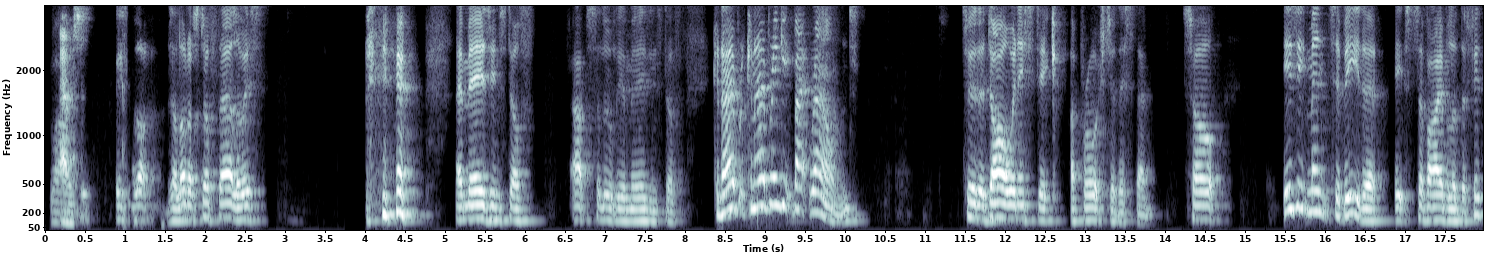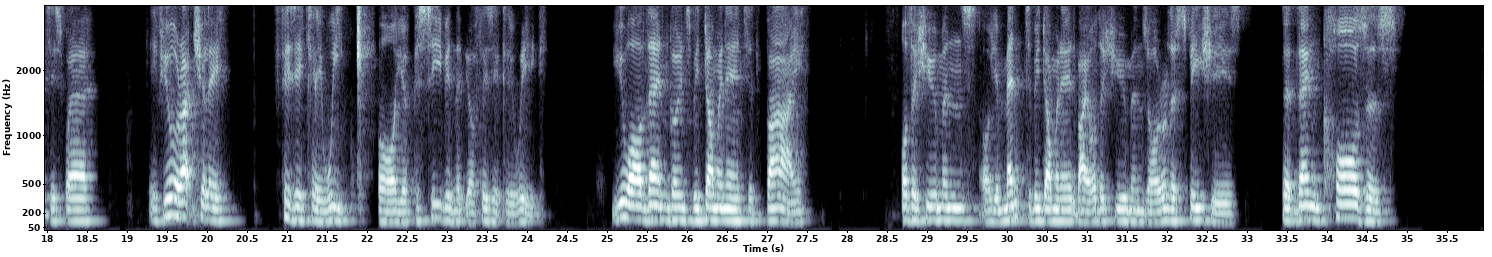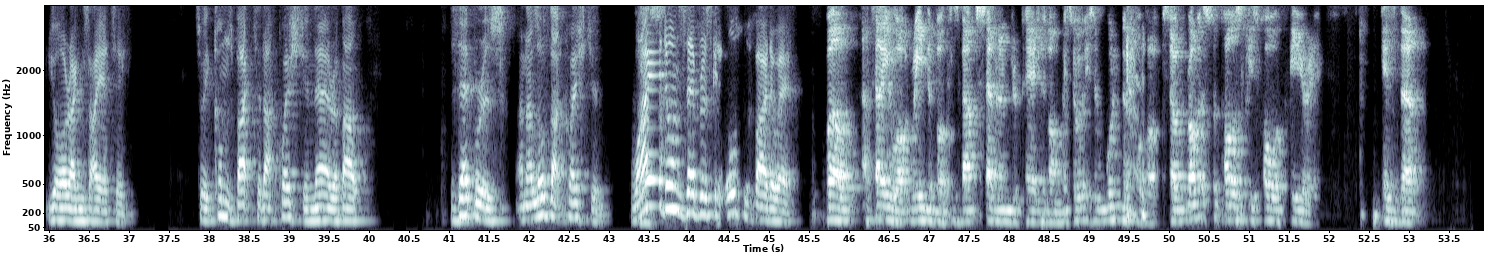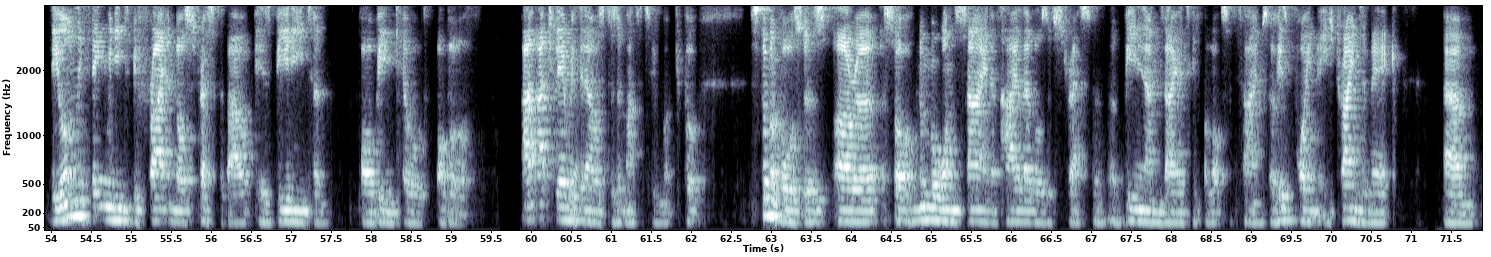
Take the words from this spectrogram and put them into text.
Wow. Um, so, there's, a lot, there's a lot of stuff there, Lewis. amazing stuff. Absolutely amazing stuff. Can I can I bring it back round to the Darwinistic approach to this then? So is it meant to be that it's survival of the fittest where if you're actually physically weak or you're perceiving that you're physically weak, you are then going to be dominated by other humans, or you're meant to be dominated by other humans or other species that then causes your anxiety. So it comes back to that question there about zebras. And I love that question. Why don't zebras get ulcers, by the way? Well, I'll tell you what, read the book. It's about 700 pages long. It's a, it's a wonderful book. So, Robert Sapolsky's whole theory is that the only thing we need to be frightened or stressed about is being eaten or being killed or both. Actually, everything else doesn't matter too much. But stomach ulcers are a, a, sort of number one sign of high levels of stress, of, of, being in anxiety for lots of time. So his point that he's trying to make um,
